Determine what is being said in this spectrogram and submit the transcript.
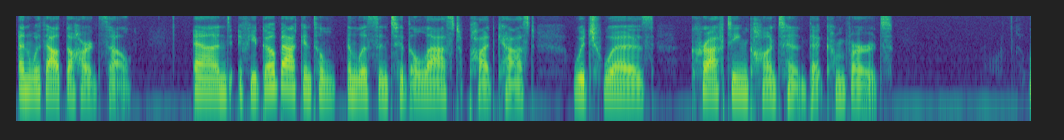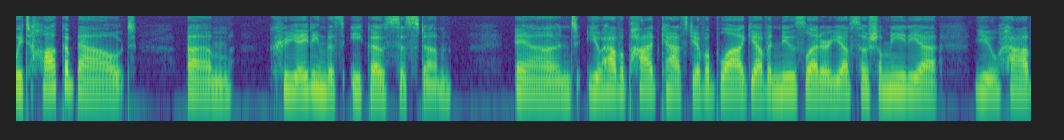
and without the hard sell? And if you go back into and listen to the last podcast, which was crafting content that converts, we talk about um, creating this ecosystem. And you have a podcast, you have a blog, you have a newsletter, you have social media, you have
